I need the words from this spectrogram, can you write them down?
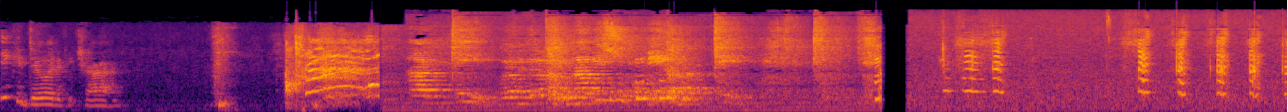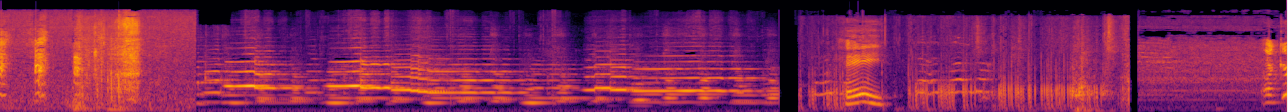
You could do it if you tried. Aquí. Voy a meter la luna su comida. Aquí. Hey! A que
